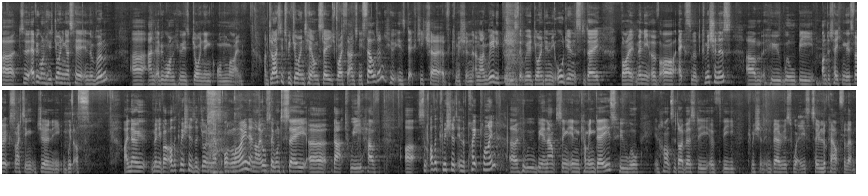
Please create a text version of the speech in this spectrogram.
uh, to everyone who's joining us here in the room uh, and everyone who is joining online. I'm delighted to be joined here on stage by Sir Anthony Seldon, who is Deputy Chair of the Commission, and I'm really pleased that we're joined in the audience today by many of our excellent commissioners um, who will be undertaking this very exciting journey with us. I know many of our other commissioners are joining us online, and I also want to say uh, that we have uh, some other commissioners in the pipeline uh, who we will be announcing in coming days who will enhance the diversity of the Commission in various ways, so look out for them.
